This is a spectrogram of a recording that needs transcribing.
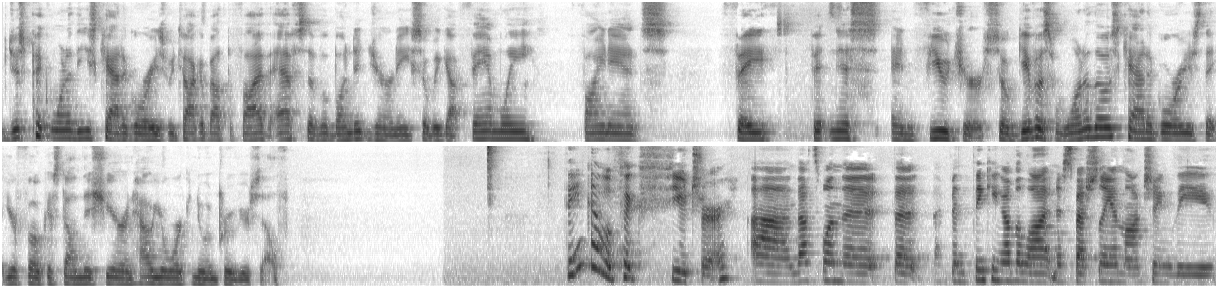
just pick one of these categories. We talk about the five F's of abundant journey. So, we got family, finance, faith, fitness, and future. So, give us one of those categories that you're focused on this year and how you're working to improve yourself think I will pick future. Um, that's one that that I've been thinking of a lot, and especially in launching the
